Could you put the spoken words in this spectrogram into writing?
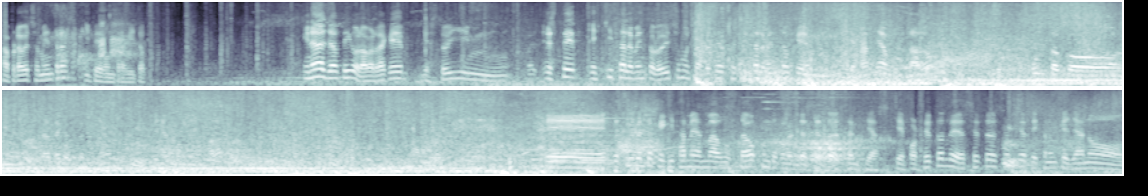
Aprovecho mientras y pego un traguito y nada, ya os digo, la verdad que estoy... Mm, este es quizá el evento, lo he dicho muchas veces, este es quizá el evento que, que más me ha gustado. Junto con... Espérate que eh, es el evento que quizá me ha gustado junto con el desierto de esencias. Que por cierto, el desierto de esencias dijeron que ya no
